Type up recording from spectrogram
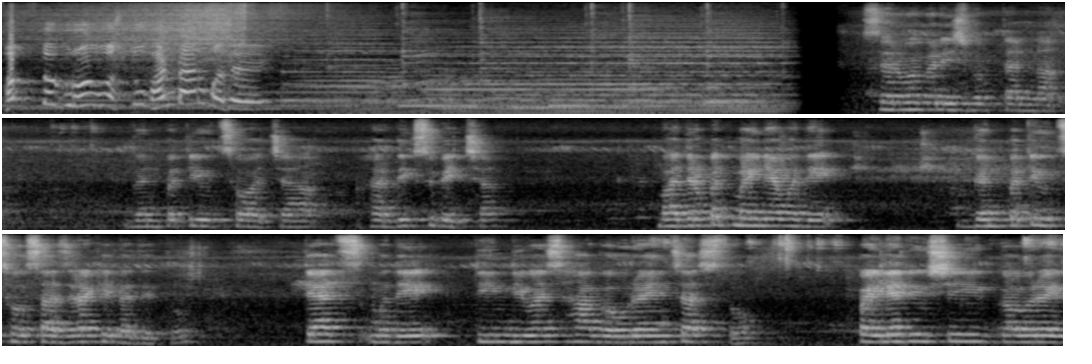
फक्त गृहवस्तू भांडारमध्ये सर्व गणेश भक्तांना गणपती उत्सवाच्या हार्दिक शुभेच्छा. भाद्रपद महिन्यामध्ये गणपती उत्सव साजरा केला जातो. त्याचमध्ये तीन दिवस हा गौरायांचा असतो. पहिल्या दिवशी गौराई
